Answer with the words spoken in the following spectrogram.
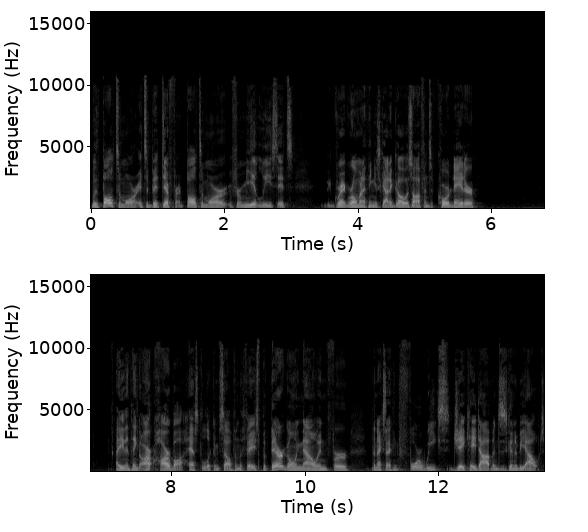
With Baltimore, it's a bit different. Baltimore, for me at least, it's Greg Roman, I think, has got to go as offensive coordinator. I even think Art Harbaugh has to look himself in the face, but they're going now in for the next, I think, four weeks. J.K. Dobbins is going to be out.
